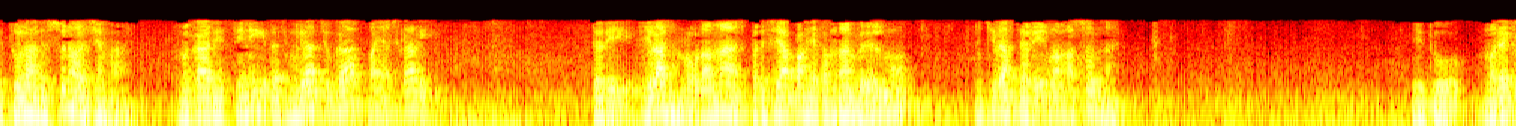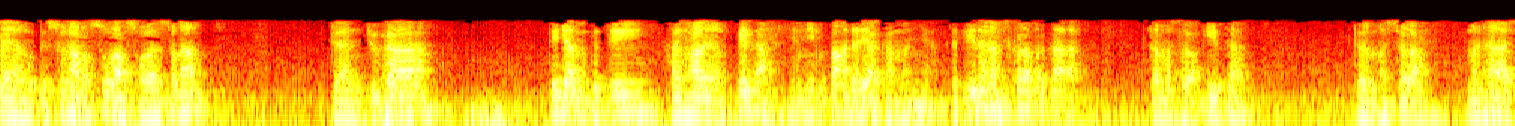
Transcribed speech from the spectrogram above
Itulah ada sunnah jamaah. Maka di sini kita melihat juga banyak sekali dari jelas ulama seperti siapa yang akan mengambil ilmu jelas dari ulama sunnah itu mereka yang mengikuti sunnah Rasulullah SAW dan juga tidak mengikuti hal-hal yang bid'ah yang menyimpang dari agamanya. Dan dalam segala perkara, dalam masalah kita, dalam masalah manhaj,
